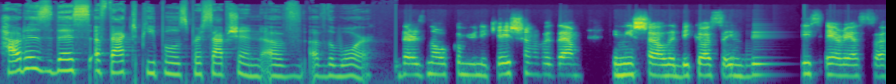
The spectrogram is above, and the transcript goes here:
How does this affect people's perception of, of the war? There's no communication with them initially because in these areas, uh,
